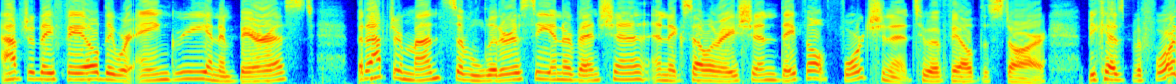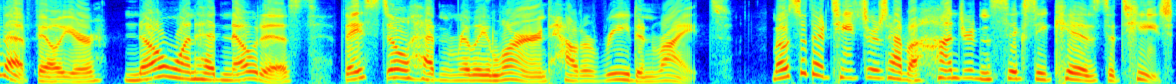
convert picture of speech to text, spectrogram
After they failed, they were angry and embarrassed. But after months of literacy intervention and acceleration, they felt fortunate to have failed the STAAR because before that failure, no one had noticed they still hadn't really learned how to read and write. Most of their teachers have 160 kids to teach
